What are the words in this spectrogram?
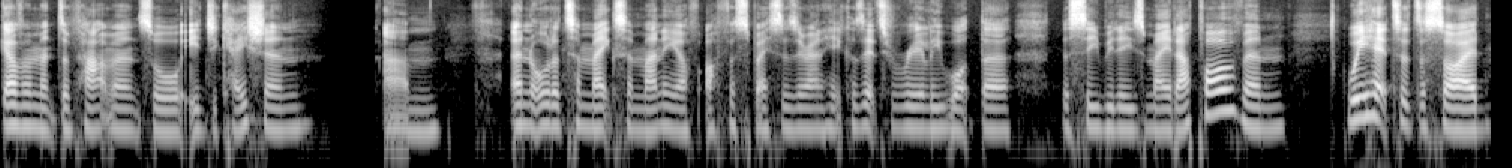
government departments, or education um, in order to make some money off office spaces around here because that's really what the, the CBD is made up of. And we had to decide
